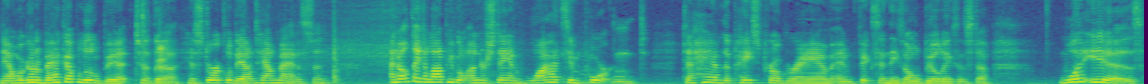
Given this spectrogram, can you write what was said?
Now we're going to back up a little bit to the historical downtown Madison. I don't think a lot of people understand why it's important to have the PACE program and fixing these old buildings and stuff. What is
